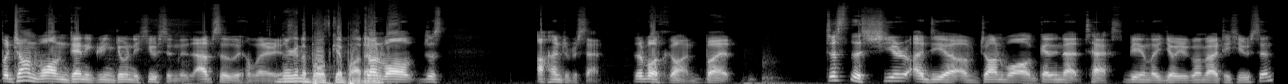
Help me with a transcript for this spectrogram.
But John Wall and Danny Green going to Houston is absolutely hilarious. They're gonna both get bought John out. John Wall just hundred percent. They're both gone, but just the sheer idea of John Wall getting that text, being like, "Yo, you're going back to Houston,"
